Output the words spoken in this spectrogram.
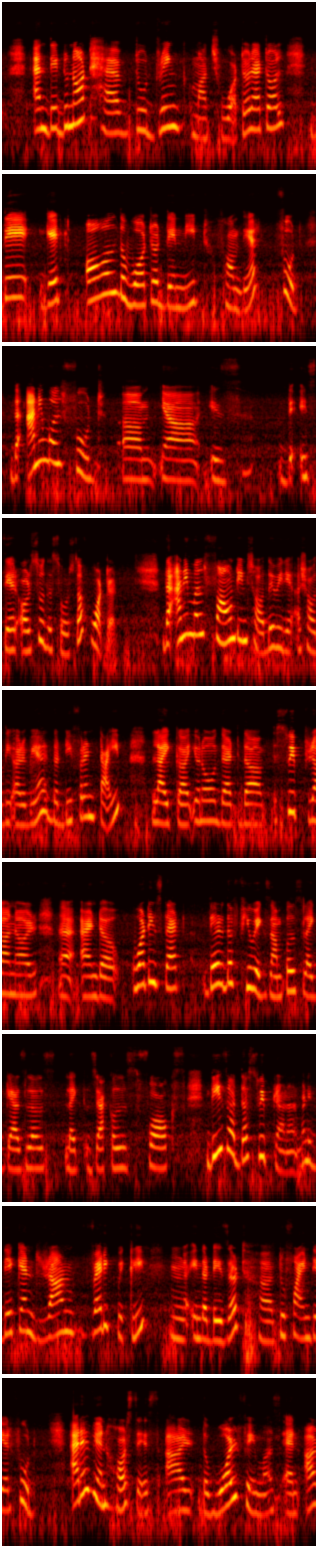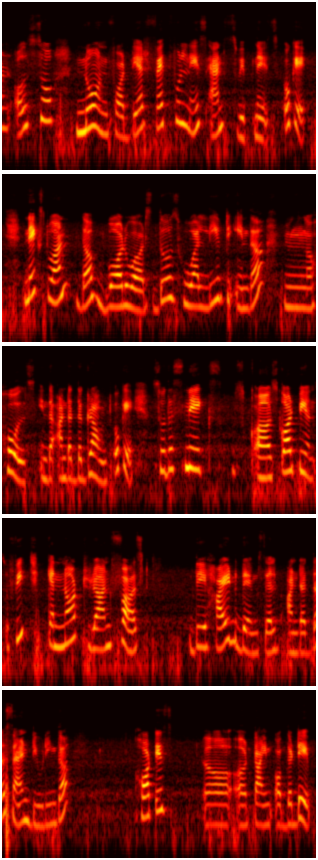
and they do not have to drink much water at all they get all the water they need from their food the animal food um, uh, is is there also the source of water. The animal found in saudi arabia, saudi arabia the different type like uh, you know that the swift runner uh, and uh, what is that? There are the few examples like gazelles like jackals fox. These are the swift runner. I mean, they can run very quickly um, in the desert uh, to find their food arabian horses are the world famous and are also known for their faithfulness and swiftness. Okay next one the burrowers those who are lived in the um, holes in the under the ground. Okay so the snakes uh, scorpions which cannot run fast they hide themselves under the sand during the hottest uh, uh, time of the day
